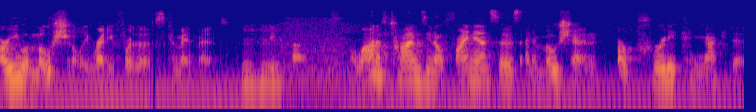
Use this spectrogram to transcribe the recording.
are you emotionally ready for this commitment? Mm-hmm. Because a lot of times, you know, finances and emotion are pretty connected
